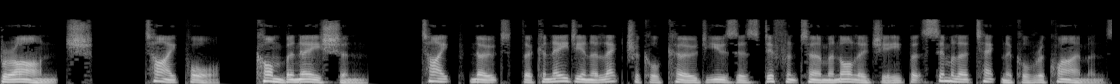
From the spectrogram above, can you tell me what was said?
branch type or combination type note, the Canadian Electrical Code uses different terminology but similar technical requirements.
